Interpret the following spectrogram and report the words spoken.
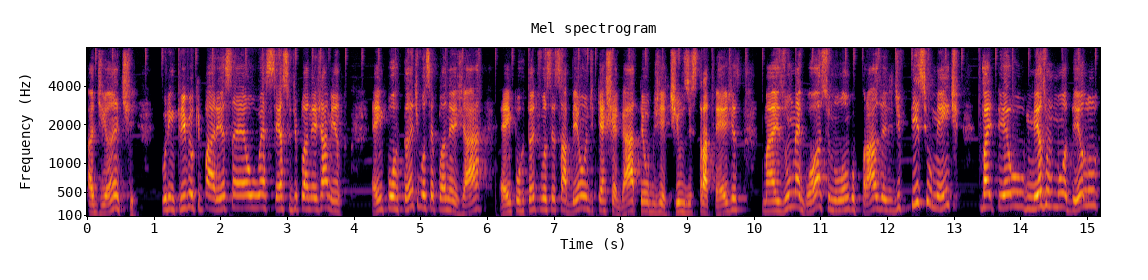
adiante, por incrível que pareça, é o excesso de planejamento. É importante você planejar, é importante você saber onde quer chegar, ter objetivos, estratégias, mas um negócio no longo prazo, ele dificilmente vai ter o mesmo modelo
